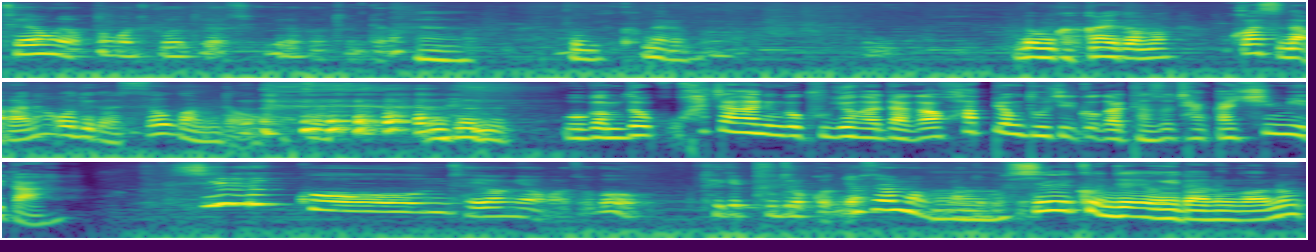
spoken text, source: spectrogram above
제형이 어떤 건지 보여드려야지. 여기다 보여드리면 되나? 응. 여기 카메라 봐. 너무 가까이 가면 포커스 나가나? 어디 갔어, 오 감독? 오 감독 화장하는 거 구경하다가 화병 도질 것 같아서 잠깐 쉽니다. 실리콘 제형이어가지고 되게 부드럽거든요. 선생님 한번 만져보세요. 실리콘 제형이라는 거는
